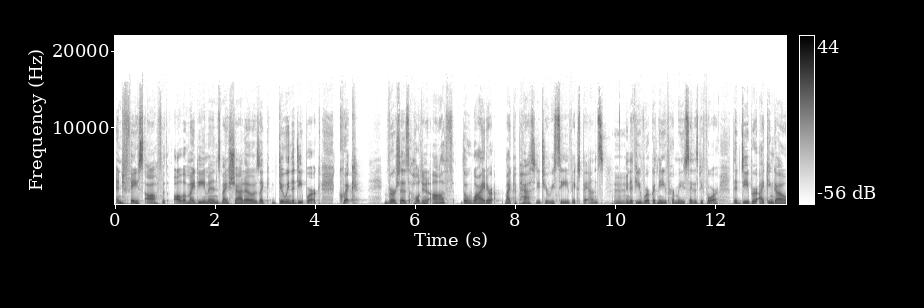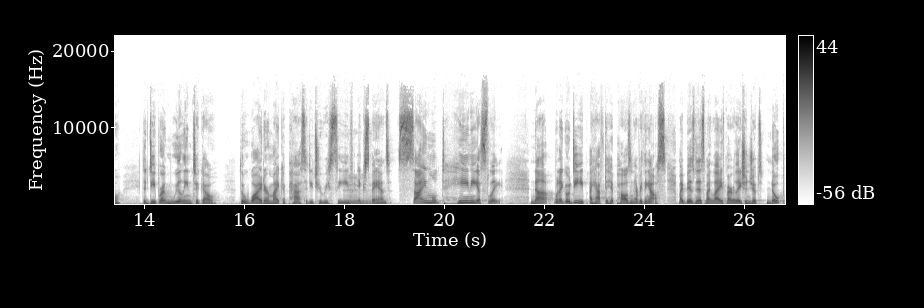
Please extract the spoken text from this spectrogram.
and face off with all of my demons, my shadows, like doing the deep work quick versus holding it off, the wider my capacity to receive expands. Mm. And if you work with me, you've heard me say this before. The deeper I can go, the deeper I'm willing to go, the wider my capacity to receive mm. expands simultaneously. Not when I go deep, I have to hit pause on everything else. My business, my life, my relationships. Nope.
